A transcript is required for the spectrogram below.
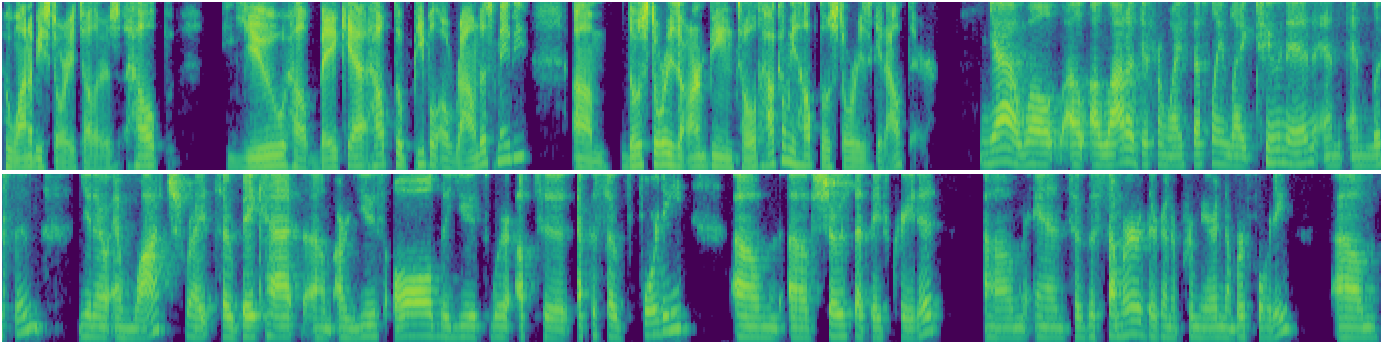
who want to be storytellers help you help Baycat help the people around us maybe um, those stories aren't being told how can we help those stories get out there? Yeah well a, a lot of different ways. Definitely like tune in and and listen you know and watch right? So baycat um, our youth all the youth we're up to episode 40 um, of shows that they've created. Um, and so this summer they're going to premiere number 40 um,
